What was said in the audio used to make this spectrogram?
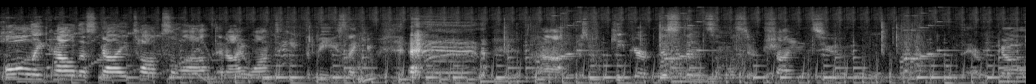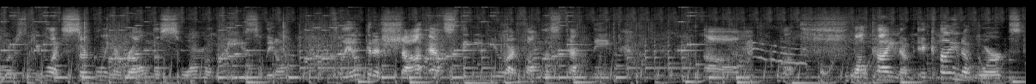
Holy cow, this guy talks a lot, and I want to eat the bees. Thank you. just keep your distance unless you're trying to... There we go. Just keep like circling around the swarm of bees so they don't so they don't get a shot at stinging you. I found this technique. Um, well, kind of. It kind of works,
